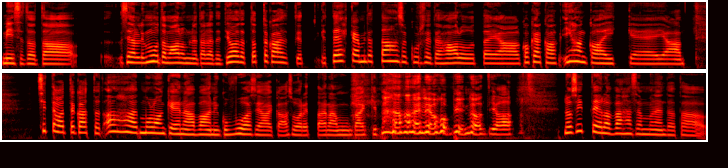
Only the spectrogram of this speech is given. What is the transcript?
missä tota, siellä oli muutama alumni, jotka että joo, että totta kai, että että tehkää mitä tahansa kursseja te haluatte ja kokeilkaa ihan kaikkea ja sitten voitte katsoa, että ahaa, että mulla onkin enää vaan niinku vuosi aikaa suorittaa nämä mun kaikki pääaineopinnot ja no sitten teillä on vähän semmoinen tota,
